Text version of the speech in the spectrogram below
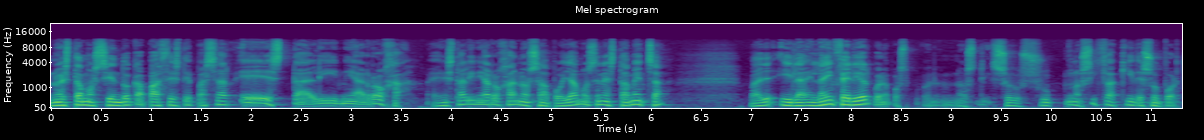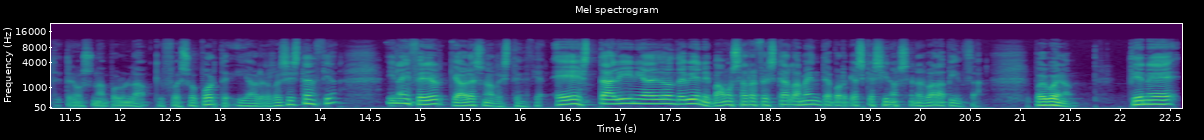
no estamos siendo capaces de pasar esta línea roja. En esta línea roja nos apoyamos en esta mecha, y la, en la inferior, bueno, pues nos, nos, hizo aquí de soporte. Tenemos una por un lado que fue soporte y ahora es resistencia, y la inferior que ahora es una resistencia. ¿Esta línea de dónde viene? Vamos a refrescar la mente porque es que si no se nos va la pinza. Pues bueno, tiene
